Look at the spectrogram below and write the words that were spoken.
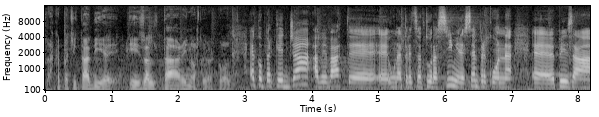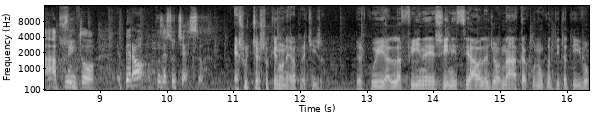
la capacità di esaltare i nostri raccolti. Ecco perché già avevate eh, un'attrezzatura simile, sempre con eh, pesa appunto, sì. però cos'è successo? È successo che non era precisa, per cui alla fine si iniziava la giornata con un quantitativo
